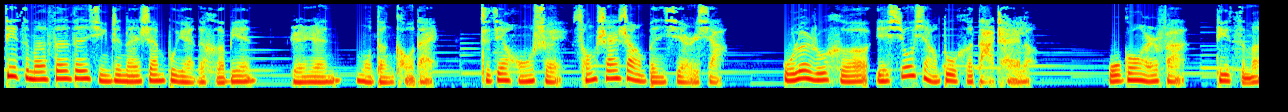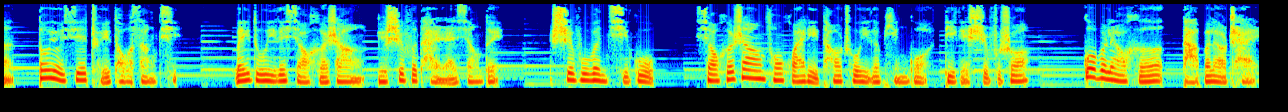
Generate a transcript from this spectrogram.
弟子们纷纷行至南山不远的河边，人人目瞪口呆。只见洪水从山上奔泻而下，无论如何也休想渡河打柴了。无功而返，弟子们都有些垂头丧气，唯独一个小和尚与师傅坦然相对。师傅问其故，小和尚从怀里掏出一个苹果，递给师傅说：“过不了河，打不了柴。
